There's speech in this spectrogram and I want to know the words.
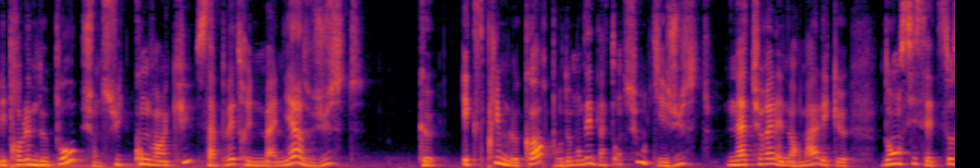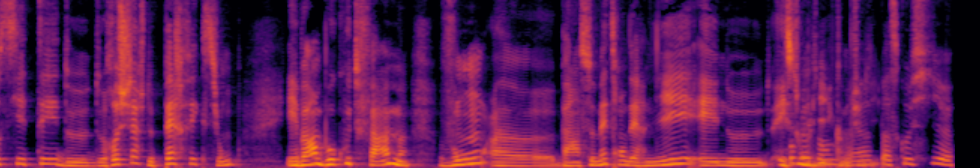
les problèmes de peau, j'en suis convaincue, ça peut être une manière juste que exprime le corps pour demander de l'attention, qui est juste naturelle et normale, et que dans aussi cette société de, recherche de perfection, eh ben, beaucoup de femmes vont euh, ben, se mettre en dernier et, ne, et s'oublier, comme tu dis. Parce qu'aussi, euh,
